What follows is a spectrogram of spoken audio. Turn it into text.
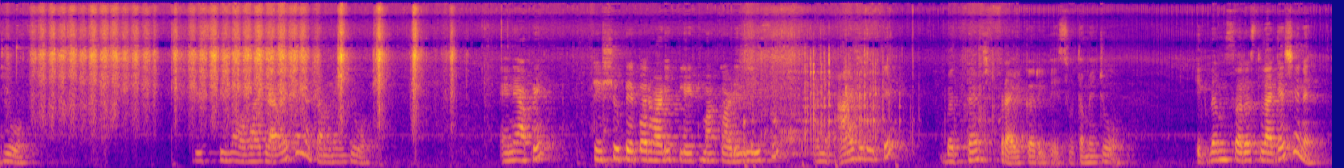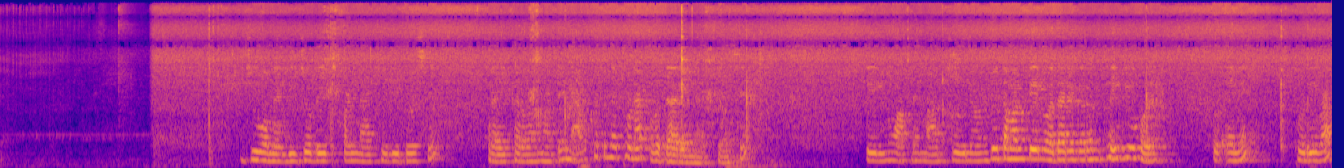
જુઓ. ક્રિસ્પીનો અવાજ આવે છે ને તમને, જુઓ. એને આપણે ટીશ્યુ પેપરવાળી પ્લેટમાં કાઢી લઈશું અને આ જ રીતે બધા જ ફ્રાય કરી દઈશું. તમે જુઓ. એકદમ સરસ લાગે છે ને? જુઓ, મેં બીજો બેચ પણ નાખી દીધો છે. ફ્રાય કરવા માટે આ વખતે મેં થોડાક વધારે નાખ્યા છે. તેલનું આપણે માપ જોઈ લેવાનું. જો તમારું તેલ વધારે ગરમ થઈ ગયું હોય, તો એને થોડી વાર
